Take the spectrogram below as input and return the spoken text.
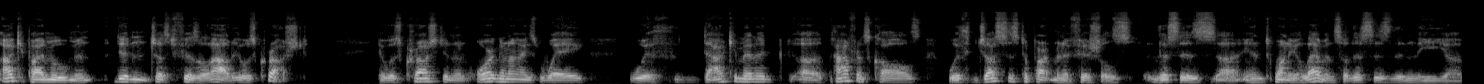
Occupy movement didn't just fizzle out, it was crushed. It was crushed in an organized way with documented uh, conference calls with Justice Department officials. This is uh, in 2011, so this is in the uh,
